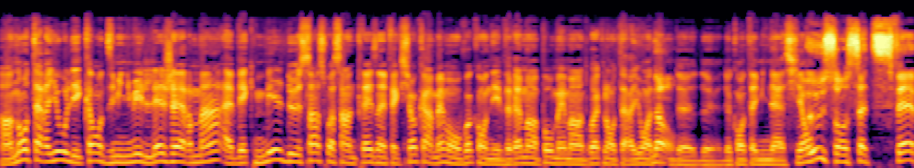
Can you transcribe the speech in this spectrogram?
En Ontario, les cas ont diminué légèrement avec 1273 infections. Quand même, on voit qu'on est vraiment pas au même endroit que l'Ontario en termes de, de, contamination. Eux sont satisfaits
